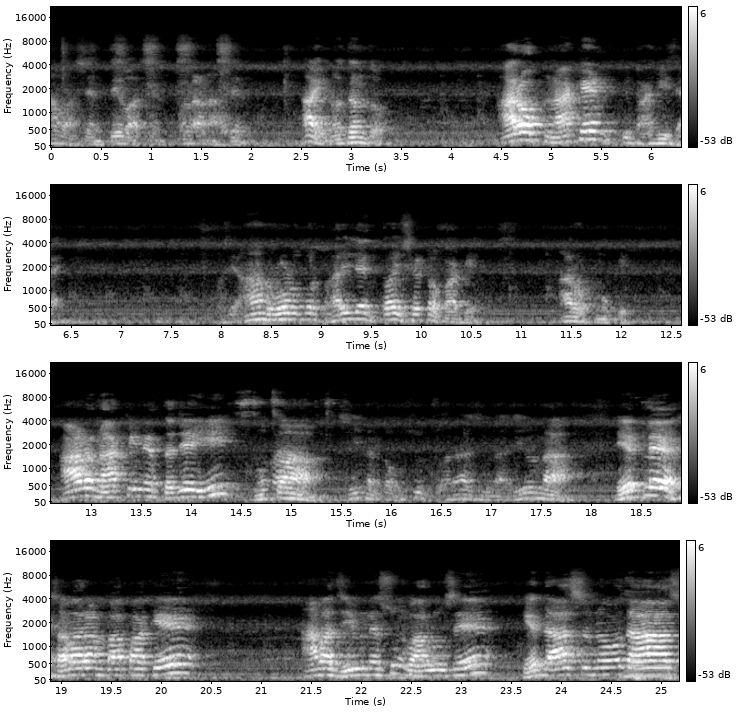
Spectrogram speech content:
આવા છે તેવા છે ફલાણા છે હા એનો ધંધો. આરોપ નાખે ઈ ભાગી જાય. પછી આમ રોડ ઉપર ભારી જાય તોય શેટો ભાગે આરોપ મૂકે. આડ નાખીને તજે ઈ મુકામ. સીને કહું છું ચોરાસીના જીવના? એટલે સવારામ બાપા કે, આવા જીવને શું વાલું છે? કે દાસ નો દાસ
